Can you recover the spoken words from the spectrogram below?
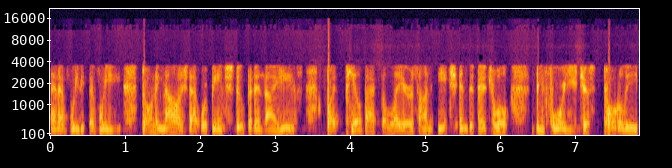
And if we if we don't acknowledge that, we're being stupid and naive. But peel back the layers on each individual before you just totally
